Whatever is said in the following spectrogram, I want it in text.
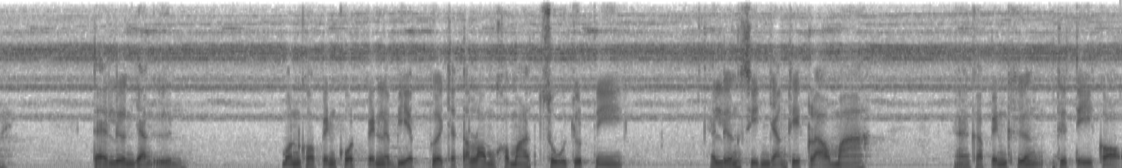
เนี่ยแต่เรื่องอย่างอื่นมันก็เป็นกฎเป็นระเบียบเพื่อจะตะล่อมเข้ามาสู่จุดนี้ให้เรื่องศีลอย่างที่กล่าวมา ก็เป็นเครื่องที่ตีกรอบ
